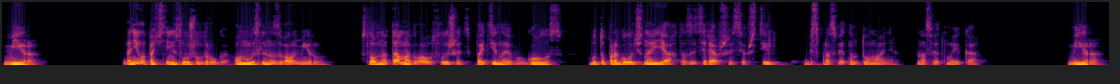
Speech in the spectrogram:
Мира. Данила почти не слушал друга, он мысленно называл Миру. Словно та могла услышать, пойти на его голос, будто прогулочная яхта, затерявшаяся в штиль в беспросветном тумане, на свет маяка. Мира.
